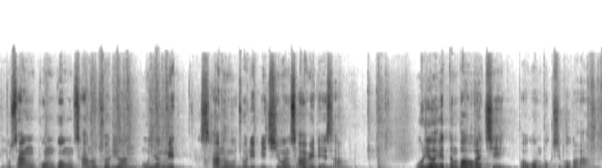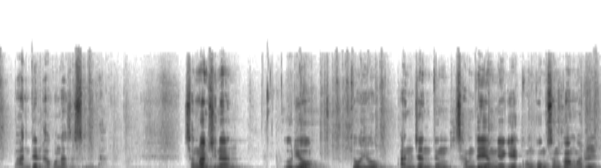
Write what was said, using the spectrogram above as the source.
무상 공공 산후조리원 운영 및 산후조리비 지원 사업에 대해서 우려했던 바와 같이 보건복지부가 반대를 하고 나섰습니다. 성남시는 의료, 교육, 안전 등 3대 영역의 공공성 강화를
